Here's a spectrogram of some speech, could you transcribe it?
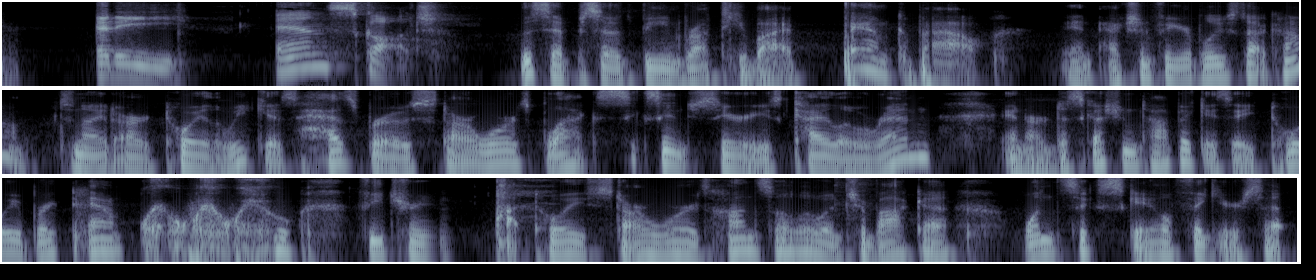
Eddie, and Scott. This episode's being brought to you by Bam Kapow and actionfigureblues.com. Tonight, our toy of the week is Hasbro's Star Wars Black 6 inch series Kylo Ren, and our discussion topic is a toy breakdown featuring Hot Toys Star Wars Han Solo and Chewbacca 1 6 scale figure set.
